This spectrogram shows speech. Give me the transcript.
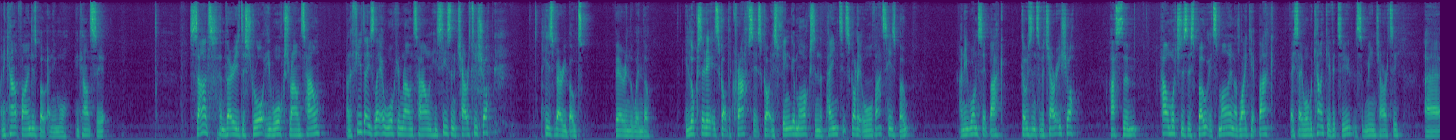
and he can't find his boat anymore. He can't see it. Sad and very distraught, he walks round town. And a few days later, walking round town, he sees in a charity shop his very boat there in the window. He looks at it, it's got the crafts, it's got his finger marks in the paint, it's got it all. That's his boat. And he wants it back. Goes into the charity shop, asks them, How much is this boat? It's mine, I'd like it back. They say, Well, we can't give it to you, it's a mean charity. Uh,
